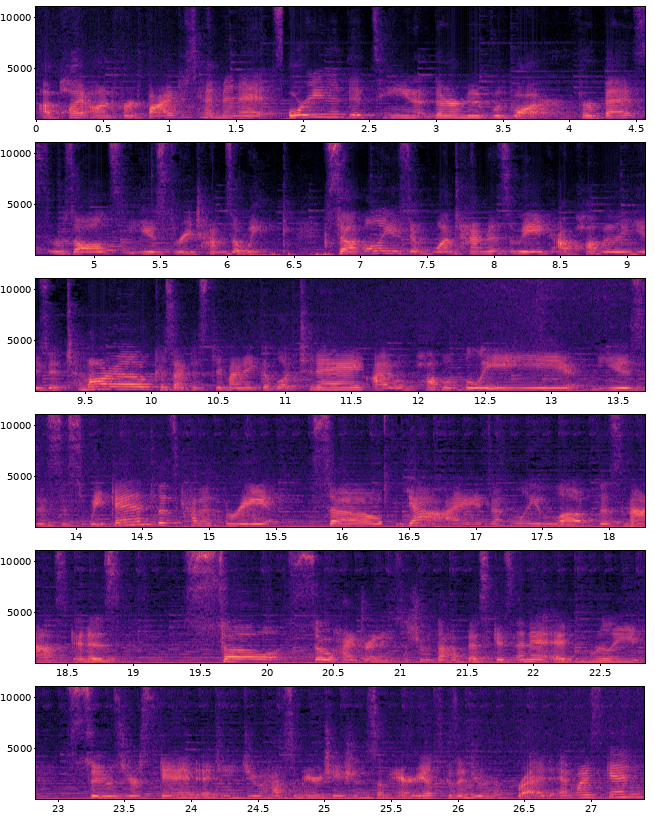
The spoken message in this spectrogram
Apply on for 5 to 10 minutes or even 15, then remove with water. For best results, use three times a week. So I've only used it one time this week. I'll probably use it tomorrow because I just did my makeup look today. I will probably use this this weekend. That's kind of three. So yeah, I definitely love this mask. It is so, so hydrating, especially with the hibiscus in it. It really soothes your skin if you do have some irritation in some areas because I do have red in my skin.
